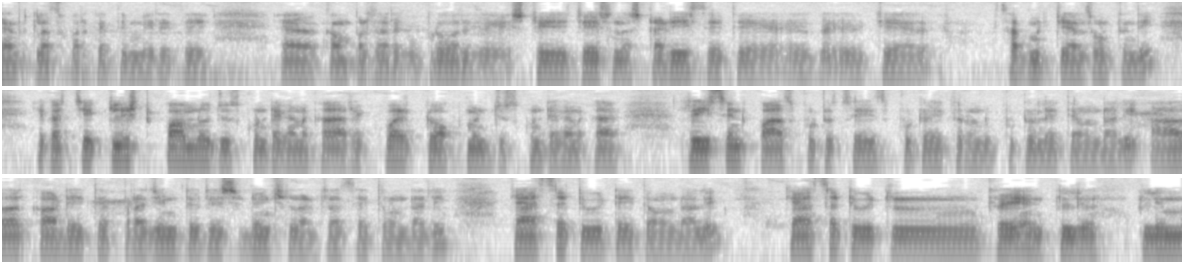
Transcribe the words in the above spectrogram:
టెన్త్ క్లాస్ వరకు అయితే మీరైతే కంపల్సరీగా ఇప్పుడు వరకు స్టే చేసిన స్టడీస్ అయితే చేయాలి సబ్మిట్ చేయాల్సి ఉంటుంది. ఇక చెక్ లిస్ట్ ఫామ్లో చూసుకుంటే కనుక రిక్వైర్డ్ డాక్యుమెంట్ చూసుకుంటే కనుక రీసెంట్ పాస్పోర్ట్ సైజ్ ఫోటో అయితే రెండు ఫోటోలు అయితే ఉండాలి. ఆధార్ కార్డ్ అయితే ప్రజెంట్ రెసిడెన్షియల్ అడ్రస్ అయితే ఉండాలి. క్యాస్ట్ సర్టిఫికేట్ అయితే ఉండాలి. Caste certificate cream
